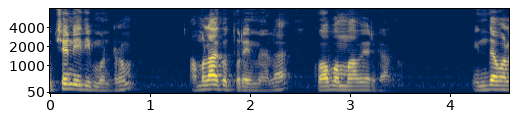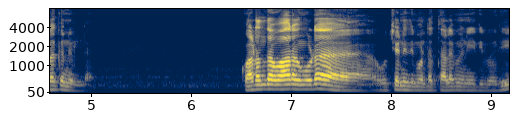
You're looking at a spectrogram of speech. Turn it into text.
உச்சநீதிமன்றம் அமலாக்கத்துறை மேலே கோபமாகவே இருக்காங்க. இந்த வழக்குன்னு இல்லை. கடந்த வாரம் கூட உச்சநீதிமன்ற தலைமை நீதிபதி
